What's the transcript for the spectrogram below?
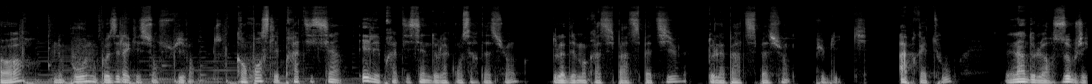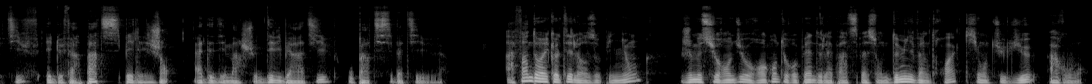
Or, nous pouvons nous poser la question suivante. Qu'en pensent les praticiens et les praticiennes de la concertation, de la démocratie participative, de la participation publique? Après tout, l'un de leurs objectifs est de faire participer les gens à des démarches délibératives ou participatives. Afin de récolter leurs opinions, je me suis rendu aux rencontres européennes de la participation 2023 qui ont eu lieu à Rouen.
